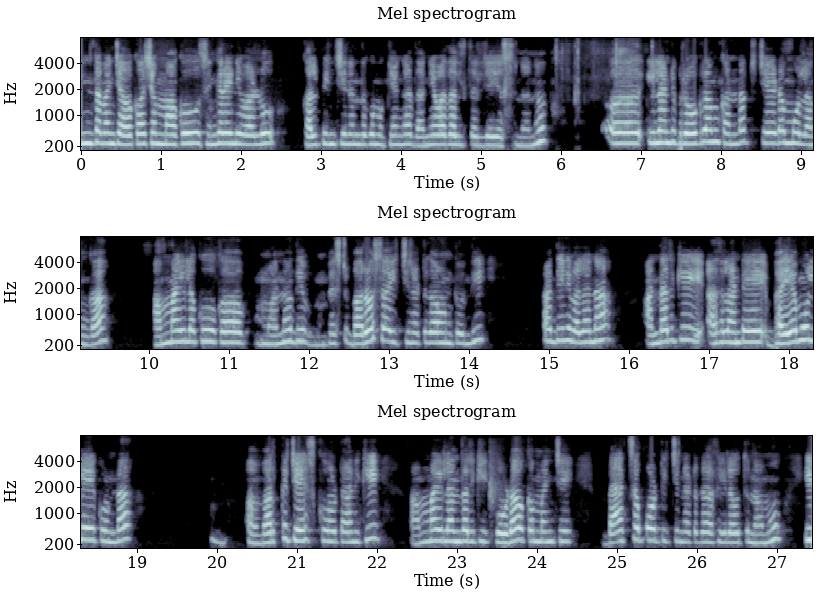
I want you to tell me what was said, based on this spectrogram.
ఇంత మంచి అవకాశం మాకు సింగరేణి వాళ్ళు కల్పించినందుకు ముఖ్యంగా ధన్యవాదాలు తెలియజేస్తున్నాను. ఇలాంటి ప్రోగ్రామ్ కండక్ట్ చేయడం మూలంగా అమ్మాయిలకు ఒక మనది బెస్ట్ భరోసా ఇచ్చినట్టుగా ఉంటుంది. దీని వలన అందరికీ అసలు అంటే భయము లేకుండా వర్క్ చేసుకోవటానికి అమ్మాయిలందరికీ కూడా ఒక మంచి బ్యాక్ సపోర్ట్ ఇచ్చినట్టుగా ఫీల్ అవుతున్నాము. ఈ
